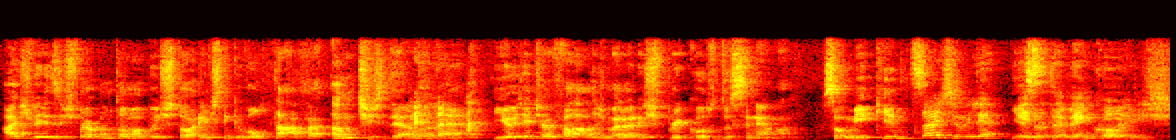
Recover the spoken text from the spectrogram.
Às vezes, pra contar uma boa história, a gente tem que voltar pra antes dela, né? e hoje a gente vai falar dos melhores prequels do cinema. Sou o Mickey. Sou a Júlia. E esse é o TV em Cores.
